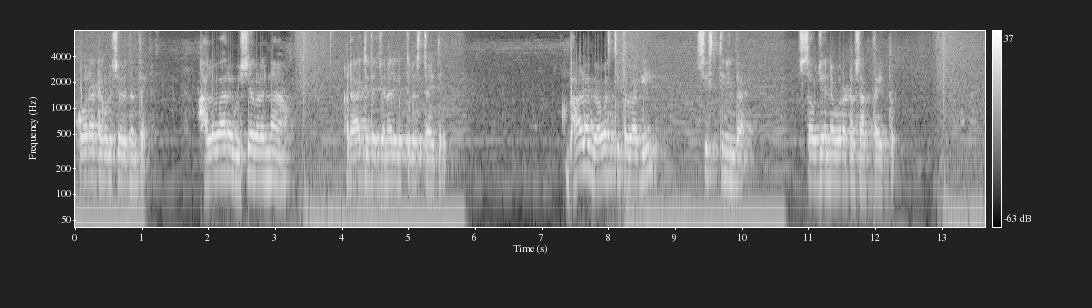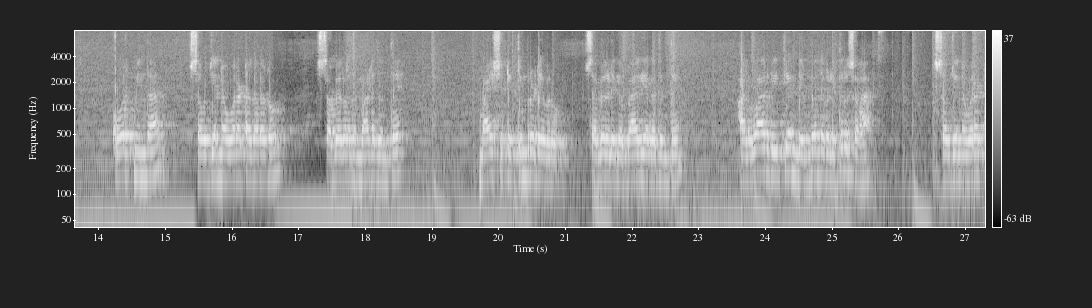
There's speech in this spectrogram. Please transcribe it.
ಹೋರಾಟಗಳು ಸೇರಿದಂತೆ ಹಲವಾರು ವಿಷಯಗಳನ್ನು ರಾಜ್ಯದ ಜನರಿಗೆ ತಿಳಿಸ್ತಾ ಇದ್ರು. ಬಹಳ ವ್ಯವಸ್ಥಿತವಾಗಿ ಶಿಸ್ತಿನಿಂದ ಸೌಜನ್ಯ ಹೋರಾಟ ಸಾಗ್ತಾ ಇತ್ತು. ಕೋರ್ಟ್ನಿಂದ ಸೌಜನ್ಯ ಹೋರಾಟಗಾರರು, ಸಭೆಗಳನ್ನು ಮಾಡದಂತೆ, ಮಹೇಶ್ ಶೆಟ್ಟಿ ಸಭೆಗಳಿಗೆ ಭಾಗಿಯಾಗದಂತೆ ಹಲವಾರು ರೀತಿಯ ನಿರ್ಬಂಧಗಳಿದ್ದರೂ ಸಹ ಸೌಜನ್ಯ ಹೋರಾಟ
